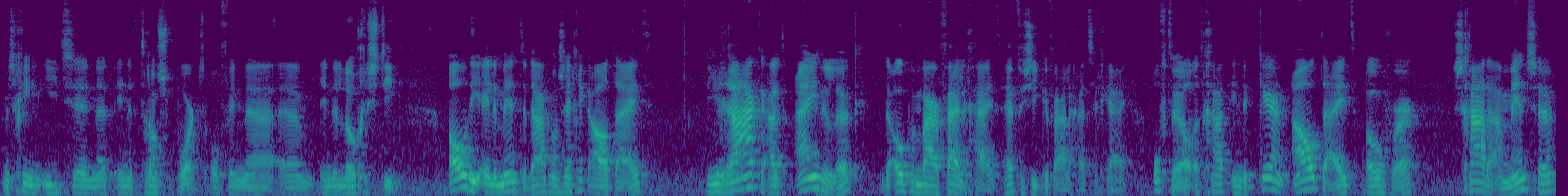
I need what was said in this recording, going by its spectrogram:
misschien iets in het, in het transport of in, um, in de logistiek al die elementen, daarvan zeg ik altijd, die raken uiteindelijk de openbare veiligheid, hè, fysieke veiligheid zeg jij. Oftewel, het gaat in de kern altijd over schade aan mensen,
